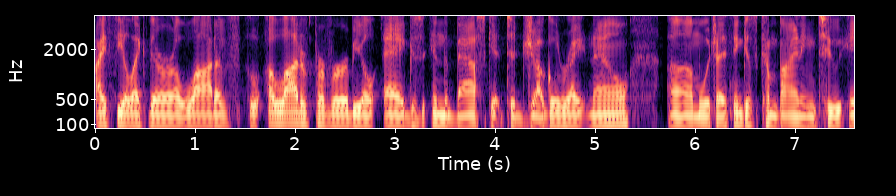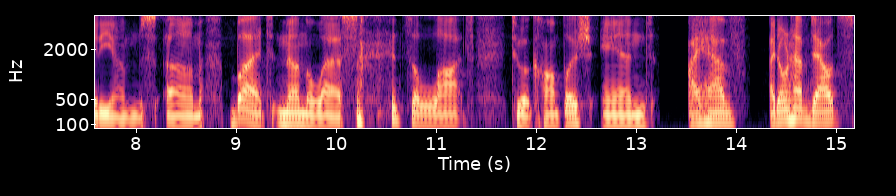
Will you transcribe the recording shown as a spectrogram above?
I feel like there are a lot of a lot of proverbial eggs in the basket to juggle right now, um, which I think is combining two idioms. Um, but nonetheless, it's a lot to accomplish, and I have I don't have doubts.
